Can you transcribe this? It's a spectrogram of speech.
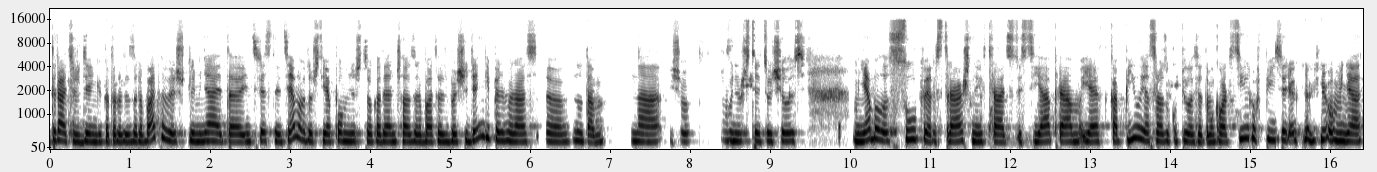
тратишь деньги, которые ты зарабатываешь. Для меня это интересная тема, потому что я помню, что когда я начала зарабатывать большие деньги первый раз, э, ну там на еще в университете училась, мне было супер страшно их тратить. То есть я прям, я их копила, я сразу купила себе там квартиру в Питере, и у меня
